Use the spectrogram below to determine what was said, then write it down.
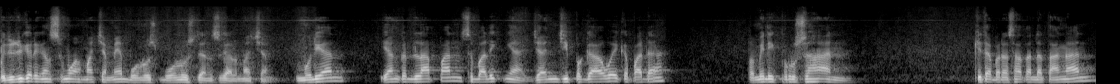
Begitu juga dengan semua macamnya, bonus-bonus dan segala macam. Kemudian yang kedelapan sebaliknya, janji pegawai kepada pemilik perusahaan. Kita pada saat tanda tangan,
